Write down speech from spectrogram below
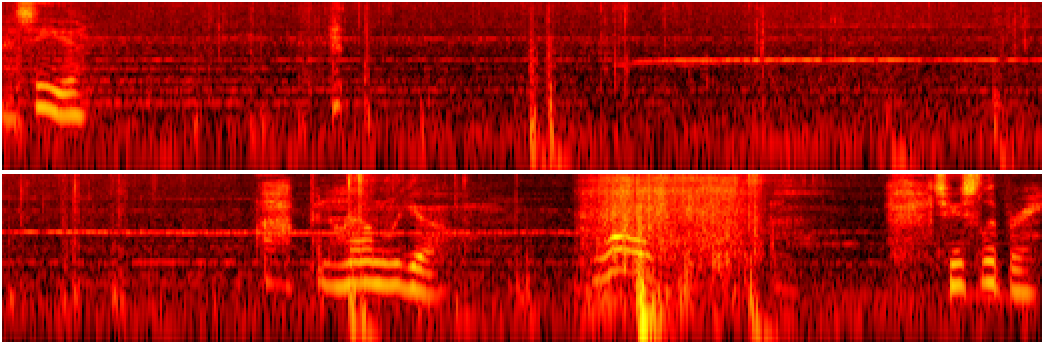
I see you. Up and around we go. Whoa! Too slippery.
